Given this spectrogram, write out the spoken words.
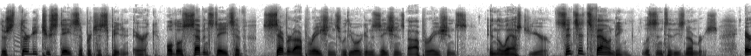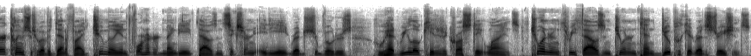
There's 32 states that participate in ERIC, although seven states have severed operations with the organization's operations in the last year. Since its founding, listen to these numbers. ERIC claims to have identified 2,498,688 registered voters who had relocated across state lines, 203,210 duplicate registrations,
